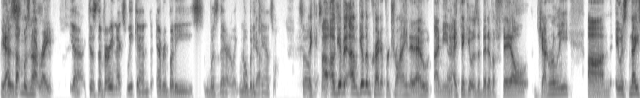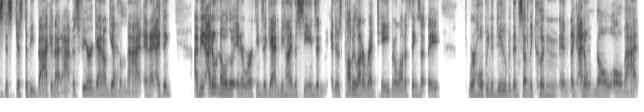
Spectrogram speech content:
Yeah, because- something was not right. Yeah, because the very next weekend everybody was there. Like nobody Yeah. canceled. So Like I'll, give it, I'll give them credit for trying it out. I mean, Yeah. I think it was a bit of a fail generally. Yeah. Um, it was nice just just to be back in that atmosphere again. I'll give Yes. them that, and I, I think. I mean, I don't know the inner workings again behind the scenes, and there's probably a lot of red tape and a lot of things that they were hoping to do, but then suddenly couldn't. And like, I don't know all that.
